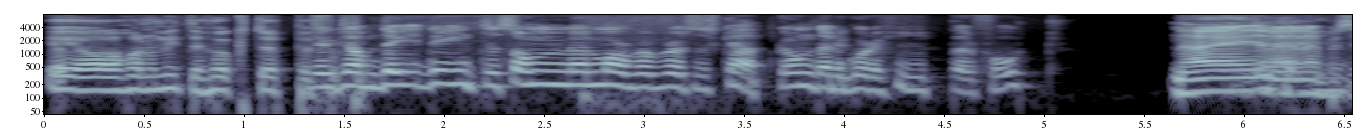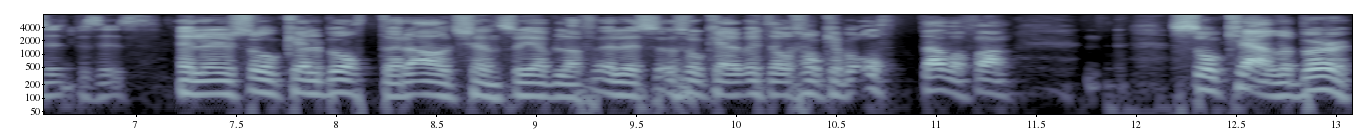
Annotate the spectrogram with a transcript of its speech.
jag, jag har dem inte högt uppe. Det är, liksom, det, det är inte som Marvel vs Capcom där det går hyperfort. Nej, nej, Nej. precis, precis. eller så Calibur 8 där allt känns så jävla... Eller så, så, Calibur- inte så Calibur 8, vad fan. Så Calibur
